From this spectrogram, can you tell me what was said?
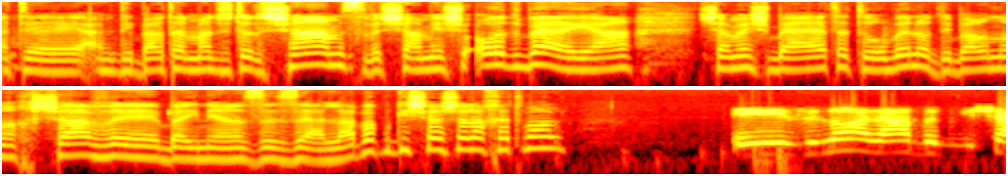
את uh, דיברת על מג'ד אל-שמס, ושם יש עוד בעיה, שם יש בעיית הטורבינות, דיברנו עכשיו uh, בעניין הזה, זה עלה בפגישה שלך אתמול? Uh, זה לא עלה בפגישה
